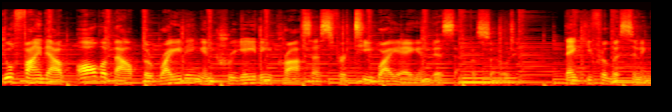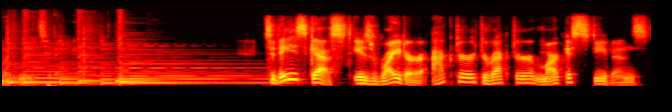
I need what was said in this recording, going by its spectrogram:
You'll find out all about the writing and creating process for TYA in this episode. Thank you for listening with me today. Today's guest is writer, actor, director Marcus Stevens.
